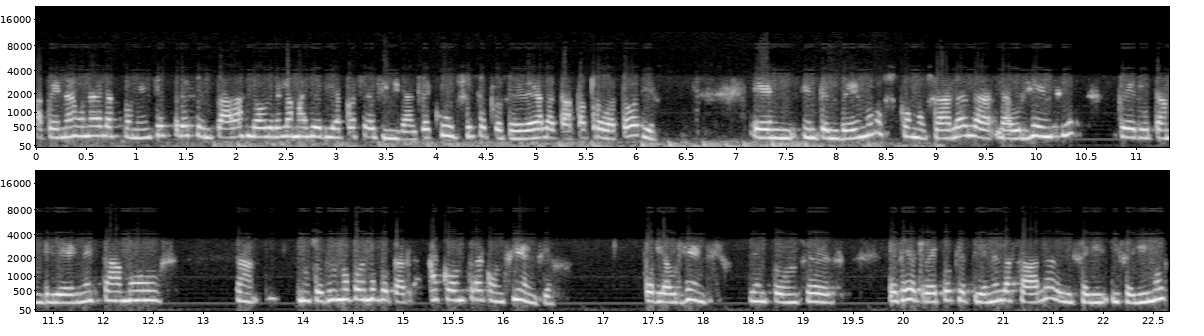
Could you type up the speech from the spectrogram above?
Apenas una de las ponencias presentadas logre la mayoría, pues se definirá el recurso y se procede a la etapa probatoria. entendemos como sala la, urgencia, pero también estamos, nosotros no podemos votar a contraconciencia por la urgencia. Y entonces, ese es el reto que tiene la sala y, y seguimos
